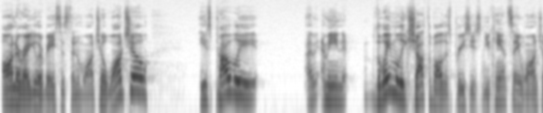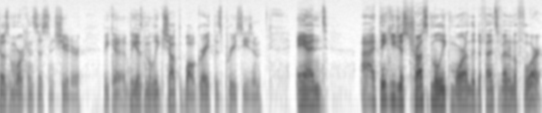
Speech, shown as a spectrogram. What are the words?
on a regular basis than Juancho. Juancho, he's probably, I, I mean, the way Malik shot the ball this preseason, you can't say Juancho's a more consistent shooter because because Malik shot the ball great this preseason, and I think you just trust Malik more on the defensive end of the floor.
